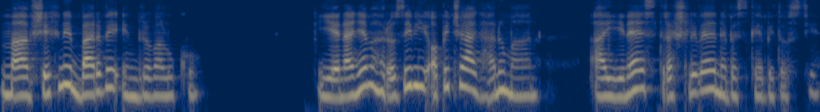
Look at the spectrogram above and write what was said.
Má všechny barvy Indrova luku. Je na něm hrozivý opičák Hanumán a jiné strašlivé nebeské bytosti.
